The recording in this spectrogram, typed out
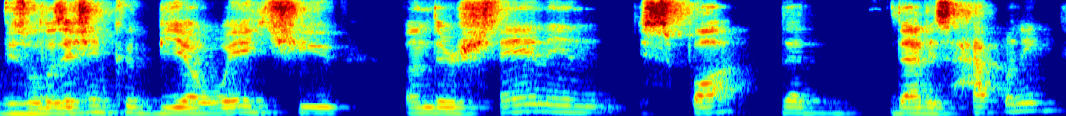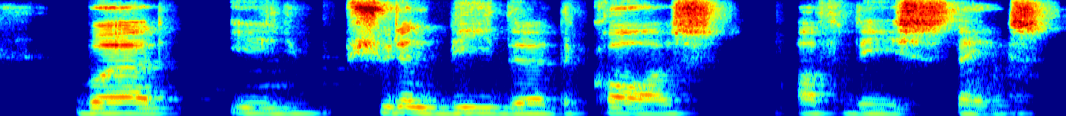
visualization could be a way to understand and spot that that is happening, but it shouldn't be the, the cause of these things.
